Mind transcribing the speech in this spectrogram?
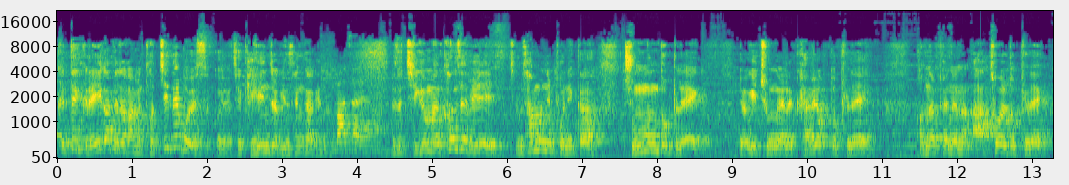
그때 그레이가 들어가면 더 진해 보였을 거예요. 제 개인적인 생각에는. 맞아요. 그래서 지금은 컨셉이 지금 사모님 보니까 중문도 블랙, 여기 중간에 가벽도 블랙, 건너편에는 아트월도 블랙,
